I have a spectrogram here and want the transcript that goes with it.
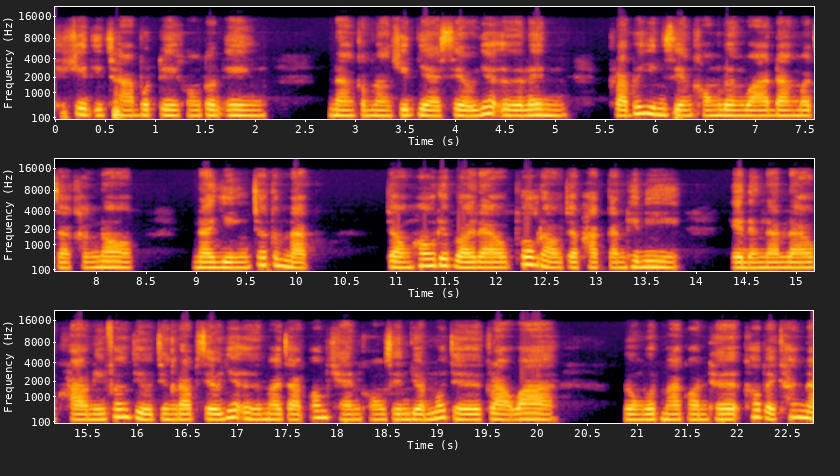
ที่คิดอิจฉาบุตรดีของตนเอง นางกำลังคิดแย่เซียวเย่เออเล่น กลับได้ยินเสียงของเลืองวาดังมาจากข้างนอก นายหญิงเจ้าตำหนัก จองห้องเรียบร้อยแล้ว พวกเราจะพักกันที่นี่ เห็นดังนั้นแล้วคราวนี้เฟิ่งจิ๋วจึงรับเซียวเย่เออมาจากอ้อมแขนของเซินหยวนโม่เจอกล่าวว่าลงรถมาก่อนเถอเข้าไปข้างใน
